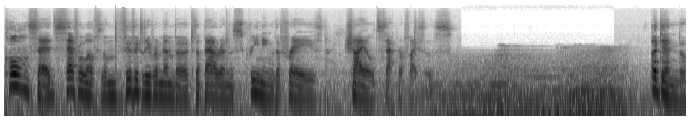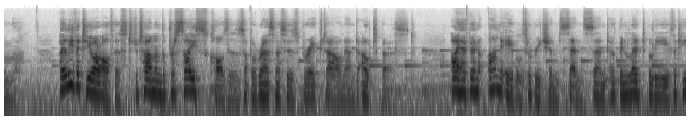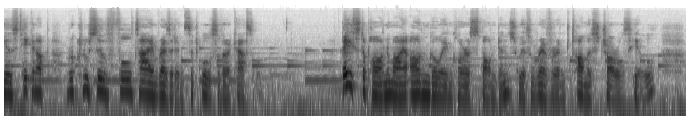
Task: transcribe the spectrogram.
Colm said several of them vividly remembered the Baron screaming the phrase, child sacrifices. Addendum I leave it to your office to determine the precise causes of Erasmus's breakdown and outburst. I have been unable to reach him since, and have been led to believe that he has taken up reclusive full-time residence at Bolsover Castle. Based upon my ongoing correspondence with Reverend Thomas Charles Hill,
